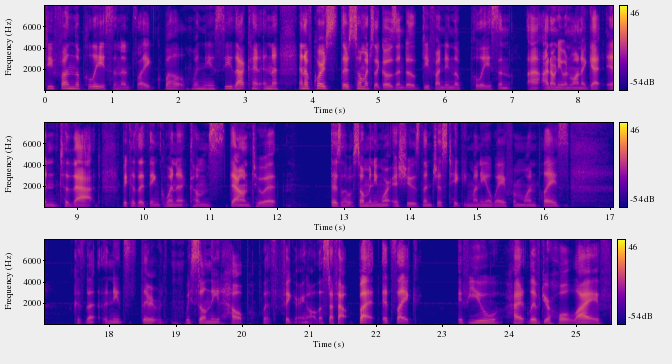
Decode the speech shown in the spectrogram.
defund the police and it's like well when you see that kind and uh, and of course there's so much that goes into defunding the police and I, I don't even want to get into that because I think when it comes down to it there's so many more issues than just taking money away from one place because that it needs there we still need help with figuring all this stuff out but it's like if you had lived your whole life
